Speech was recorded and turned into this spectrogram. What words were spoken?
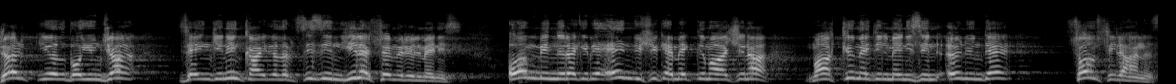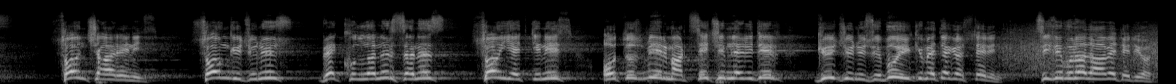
dört yıl boyunca zenginin kayrılıp sizin yine sömürülmeniz, 10 bin lira gibi en düşük emekli maaşına mahkum edilmenizin önünde son silahınız, son çareniz, son gücünüz ve kullanırsanız son yetkiniz 31 Mart seçimleridir. Gücünüzü bu hükümete gösterin. Sizi buna davet ediyorum.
